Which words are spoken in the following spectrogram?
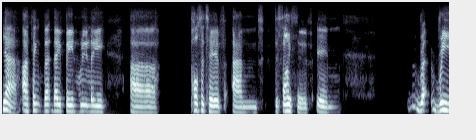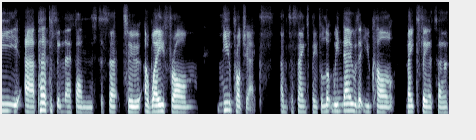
yeah, I think that they've been really uh, positive and decisive in repurposing uh, their funds to set to away from new projects and to saying to people, look, we know that you can't make theatre,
